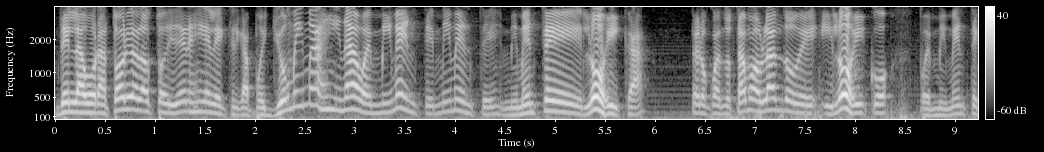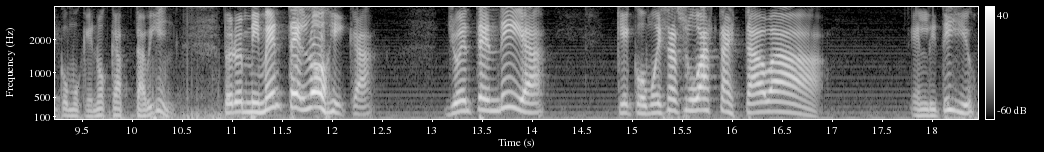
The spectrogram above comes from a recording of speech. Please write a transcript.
del laboratorio de la Autoridad de Energía Eléctrica. Pues yo me imaginaba en mi mente, en mi mente, en mi mente lógica, pero cuando estamos hablando de ilógico, pues mi mente como que no capta bien. Pero en mi mente lógica, yo entendía que como esa subasta estaba en litigio,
